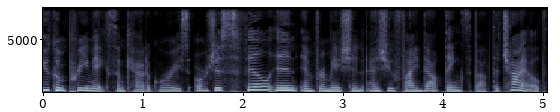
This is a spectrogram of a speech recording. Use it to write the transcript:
you can pre make some categories or just fill in information as you find out things about the child.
